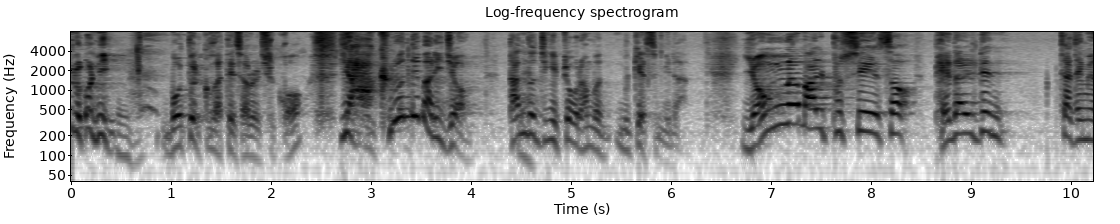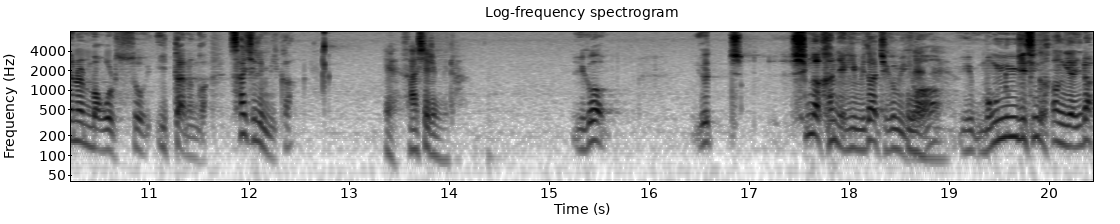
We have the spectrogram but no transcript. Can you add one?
드론이 못들 것 같아 저를 싣고. 야 그런데 말이죠. 단도직입적으로 한번 묻겠습니다. 영남 알프스에서 배달된 짜장면을 먹을 수 있다는 거 사실입니까? 예, 사실입니다. 이거 이거 시- 심각한 얘기입니다. 지금 이거 네네. 이 먹는 게 심각한 게 아니라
